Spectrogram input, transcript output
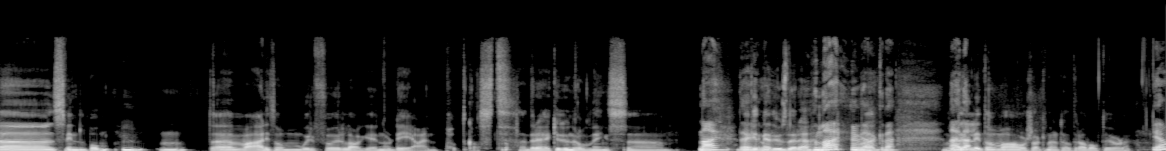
Eh, Svindelpodden. Mm. Mm. Det, hva er liksom Hvorfor lager Nordea en podkast? Dere er ikke et underholdnings... Uh, Nei, det er ikke et mediehus, dere? Nei, vi er ikke det. Fortell det- litt om hva årsaken er til at dere har valgt å gjøre det. Ja,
